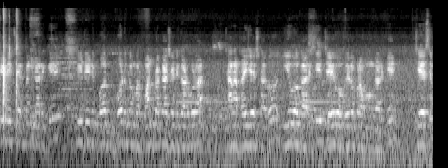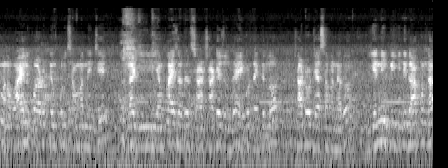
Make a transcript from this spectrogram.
టీటీడీ చైర్మన్ గారికి TTD board board member Bhanu Prakash Reddy గారు కూడా చాలా ట్రై చేసినారు ఈఓ గారికి జేఓ వీరబ్రహ్మం గారికి చేసి మన వాయిల్పాడు టెంపుల్కి సంబంధించి ఇలా ఈ ఎంప్లాయీస్ అదే షార్టేజ్ ఉంది అవి కూడా దగ్గరలో షార్ట్ అవుట్ చేస్తామన్నారు. ఇవన్నీ ఇది కాకుండా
